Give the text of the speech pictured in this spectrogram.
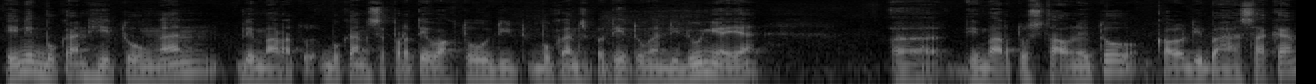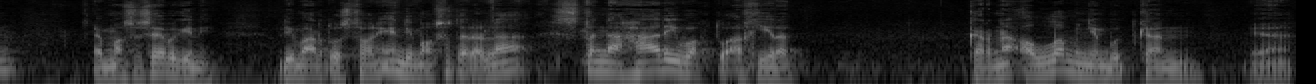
ini bukan hitungan 500 bukan seperti waktu di, bukan seperti hitungan di dunia ya. Uh, 500 tahun itu kalau dibahasakan eh, maksud saya begini. 500 tahun ini yang dimaksud adalah setengah hari waktu akhirat. Karena Allah menyebutkan ya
